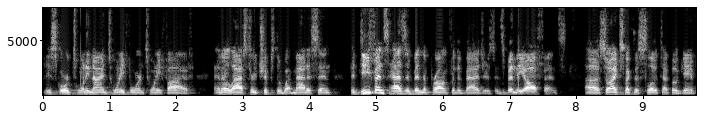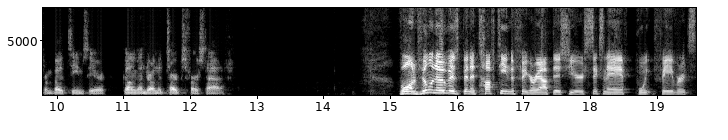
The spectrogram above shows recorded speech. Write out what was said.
They scored 29, 24, and 25 in their last three trips to Wet Madison. The defense hasn't been the problem for the Badgers. It's been the offense. Uh, so I expect a slow tempo game from both teams here, going under on the Terps first half. Vaughn, Villanova has been a tough team to figure out this year. Six and a half point favorites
